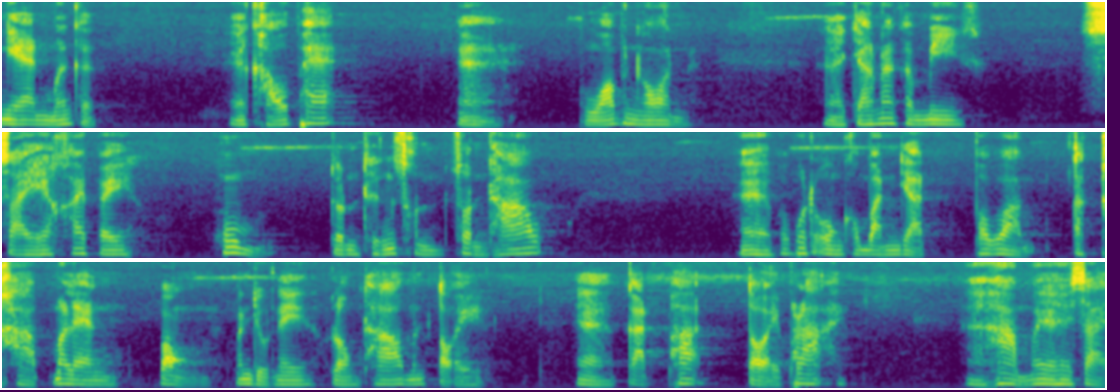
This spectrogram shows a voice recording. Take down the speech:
แงนเหมือนกับเขาแพะหัวมันงอน จากนั้นก็มีใส่ค่ายไปหุ้มจนถึงสนสนเท้า พระพุทธองค์ก็บัญญัติ เพราะว่าตะขาบแมลงป่อง มันอยู่ในรองเท้ามันต่อยกัดพระต่อยพระ ห้ามไม่ให้ใส่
